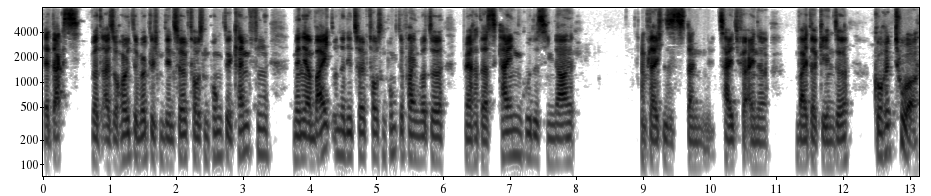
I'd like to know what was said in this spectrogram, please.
Der DAX wird also heute wirklich mit den 12.000 Punkte kämpfen. Wenn er weit unter die 12.000 Punkte fallen würde, wäre das kein gutes Signal. Und vielleicht ist es dann Zeit für eine weitergehende Korrektur.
